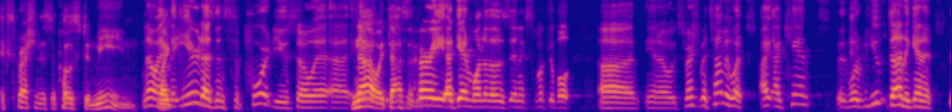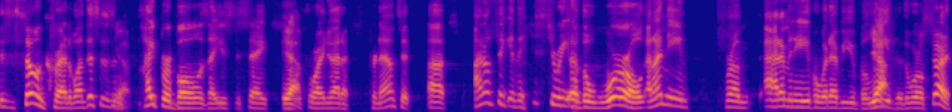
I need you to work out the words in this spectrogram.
expression is supposed to mean. No, and like, the ear doesn't support you, so uh, uh no, it, it doesn't. It's very again one of those inexplicable, uh, you know, expression. But tell me what I, I can't. What you've done again, this is so incredible. And this isn't yeah. hyperbole, as I used to say yeah. before I knew how to pronounce it. Uh, I don't think in the history of the world, and I mean from Adam and Eve or whatever you believe yeah. that the world started,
